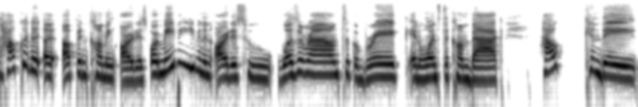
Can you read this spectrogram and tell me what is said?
how could a, a up and coming artist or maybe even an artist who was around, took a break and wants to come back, how can they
